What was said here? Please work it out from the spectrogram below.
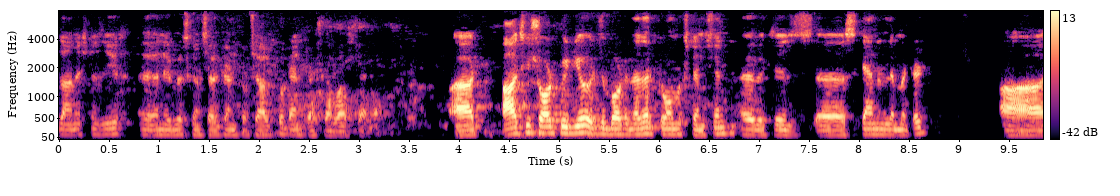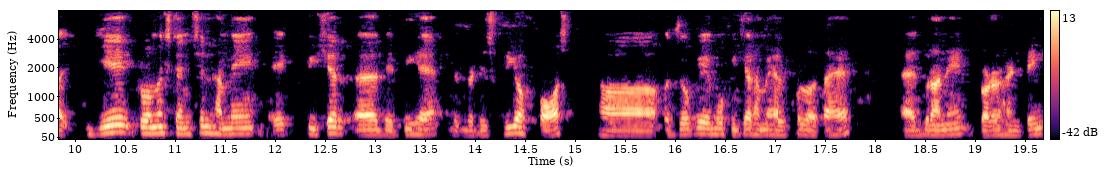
Danish Nazir neighbours consultant for चालकोट एंड फैसलाबाद चैनल आज की short video is about another Chrome extension which is scan unlimited ये क्रोम एक्सटेंशन हमें एक फीचर uh, देती है it is free of cost जो कि वो फीचर हमें हेल्पफुल होता है दुरान product hunting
